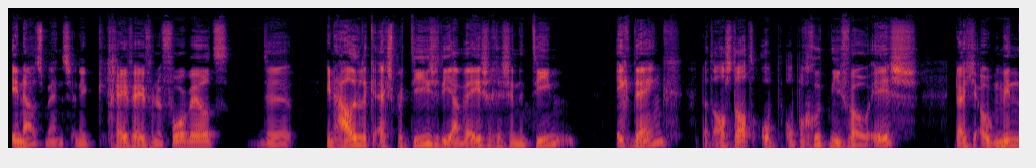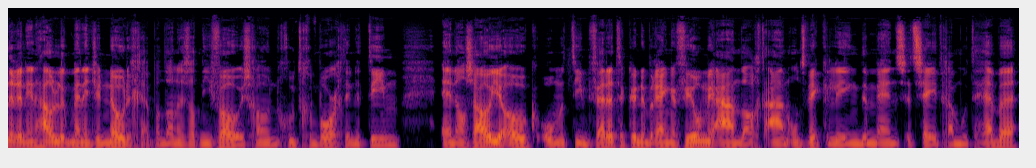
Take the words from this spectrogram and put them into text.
inhoudsmens. En ik geef even een voorbeeld. De inhoudelijke expertise die aanwezig is in een team. Ik denk dat als dat op, op een goed niveau is, dat je ook minder een inhoudelijk manager nodig hebt. Want dan is dat niveau is gewoon goed geborgd in het team. En dan zou je ook, om het team verder te kunnen brengen, veel meer aandacht aan ontwikkeling, de mens, et cetera, moeten hebben.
